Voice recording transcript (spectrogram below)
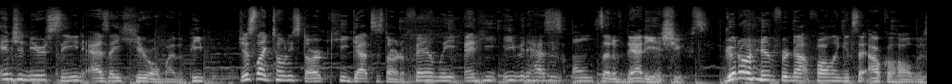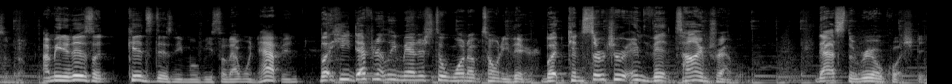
engineer seen as a hero by the people. Just like Tony Stark, he got to start a family and he even has his own set of daddy issues. Good on him for not falling into alcoholism though. I mean, it is a kids Disney movie, so that wouldn't happen, but he definitely managed to one-up Tony there. But can Searcher invent time travel? That's the real question.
